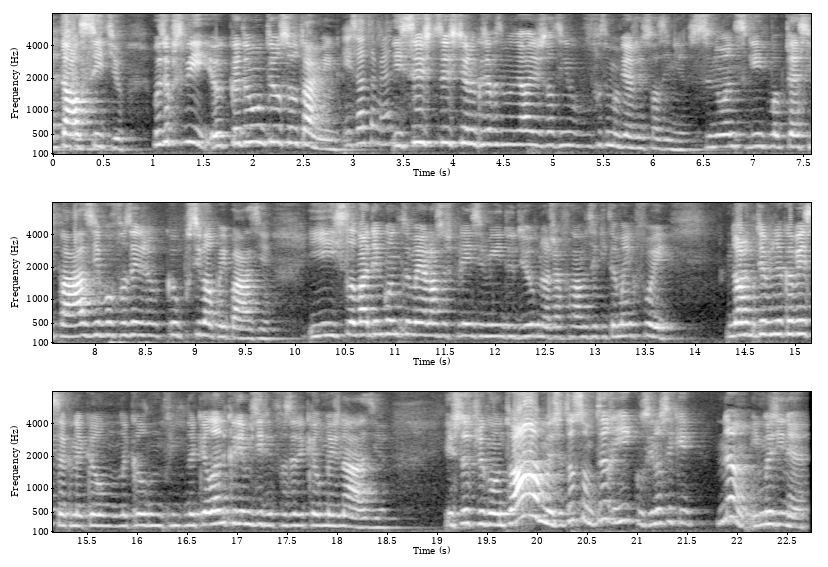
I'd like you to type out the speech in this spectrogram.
a tal sítio. Mas eu percebi, eu- cada um tem o seu timing. Exatamente. E se este, este ano eu quiser fazer uma viagem sozinha, vou fazer uma viagem sozinha. Se no ano seguinte me apetece ir para a Ásia, vou fazer o que é possível para ir para a Ásia. E isso levado em conta também a nossa experiência minha e do Diogo, nós já falámos aqui também, que foi nós metemos na cabeça que naquele, naquele, naquele ano queríamos ir fazer aquele mês na Ásia. E as pessoas perguntam, ah, mas então são muito ricos e não sei o quê. Não, imagina,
